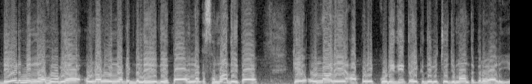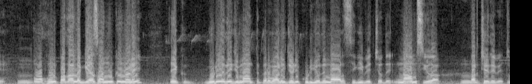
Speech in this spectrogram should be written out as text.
ਡੇਢ ਮਹੀਨਾ ਹੋ ਗਿਆ ਉਹਨਾਂ ਨੂੰ ਇੰਨਾ ਕੁ ਡਿਲੇ ਦਿੱਤਾ ਇੰਨਾ ਕੁ ਸਮਾਂ ਦਿੱਤਾ ਕਿ ਉਹਨਾਂ ਨੇ ਆਪਣੀ ਕੁੜੀ ਦੀ ਤਾਂ ਇੱਕ ਦੇ ਵਿੱਚੋਂ ਜ਼ਮਾਨਤ ਕਰਵਾ ਲਈ ਹੈ। ਉਹ ਹੁਣ ਪਤਾ ਲੱਗਿਆ ਸਾਨੂੰ ਕਿ ਉਹਨਾਂ ਨੇ ਇੱਕ ਗੁੜੀਆ ਦੀ ਜ਼ਮਾਨਤ ਕਰਵਾ ਲਈ ਜਿਹੜੀ ਕੁੜੀ ਉਹਦੇ ਨਾਲ ਸੀਗੀ ਵਿੱਚ ਉਹਦੇ ਨਾਮ ਸੀ ਉਹਦਾ ਪਰਚੇ ਦੇ ਵਿੱਚ।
